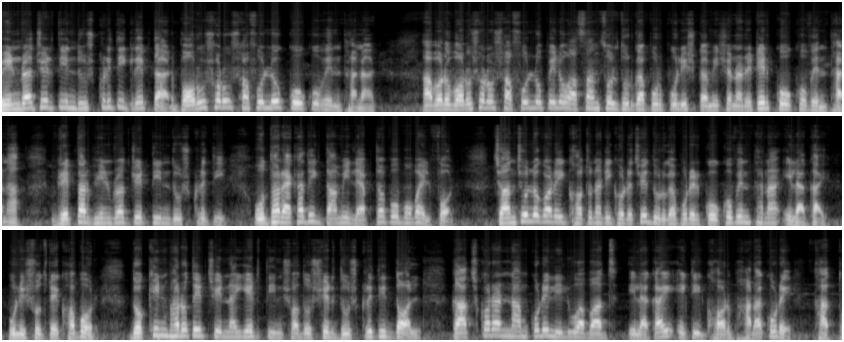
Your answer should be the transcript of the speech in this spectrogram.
ভিনরাজ্যের তিন দুষ্কৃতী গ্রেপ্তার বড়সড় সাফল্য কোকোভেন থানার। আবারও বড়সড় সাফল্য পেল আসানসোল দুর্গাপুর পুলিশ কমিশনারেটের কোকোভেন থানা। গ্রেপ্তার ভিনরাজ্যের তিন দুষ্কৃতী, উদ্ধার একাধিক দামি ল্যাপটপ ও মোবাইল ফোন। চাঞ্চল্যকর এই ঘটনাটি ঘটেছে দুর্গাপুরের কোকোভেন থানা এলাকায়। পুলিশ সূত্রে খবর, দক্ষিণ ভারতের চেন্নাইয়ের তিন সদস্যের দুষ্কৃতীর দল কাজ করার নাম করে লিলুয়াবাদ এলাকায় একটি ঘর ভাড়া করে থাকত।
